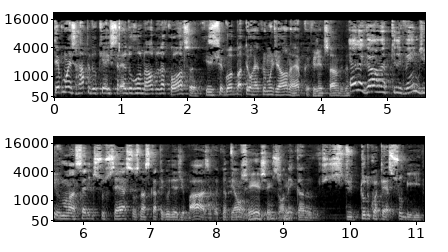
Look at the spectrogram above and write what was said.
Tempo mais rápido que a estreia do Ronaldo da Costa, que chegou a bater o recorde mundial na época, que a gente sabe, né? É legal, né? Porque ele vem de uma série de sucessos nas categorias de base, foi campeão Sim, sim, sim. sul-americano, de tudo quanto é sub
